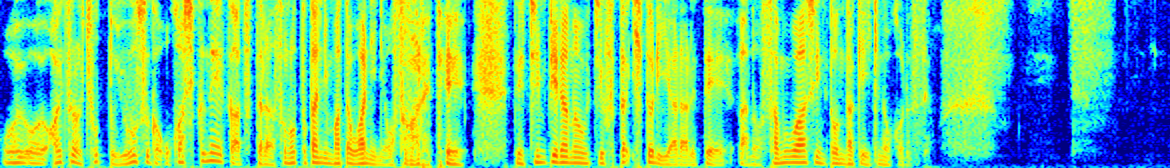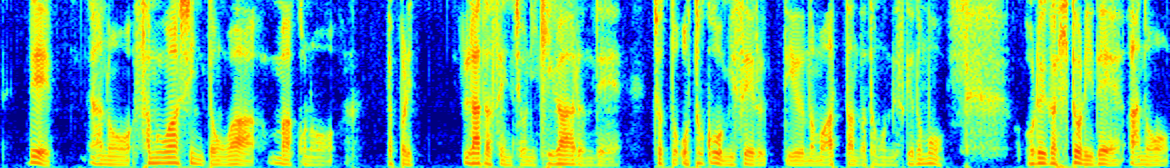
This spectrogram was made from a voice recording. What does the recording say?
おいおい、あいつらちょっと様子がおかしくねえかっつったら、その途端にまたワニに襲われて、で、チンピラのうち一人やられて、あの、サム・ワーシントンだけ生き残るんですよ。で、あの、サム・ワーシントンは、まあ、この、やっぱりラダ船長に気があるんで、ちょっと男を見せるっていうのもあったんだと思うんですけども、俺が一人で、あの、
